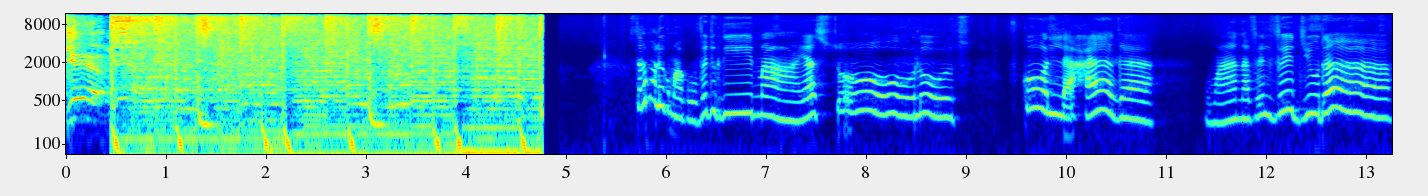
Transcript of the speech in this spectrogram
Yeah. السلام عليكم معكم فيديو جديد مع ياسولوس في كل حاجة. ومعانا في الفيديو ده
